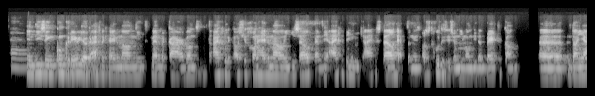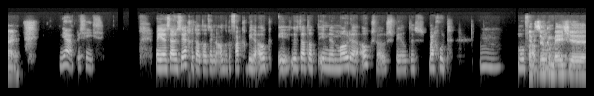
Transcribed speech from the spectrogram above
Ehm, in die zin concurreer je ook eigenlijk helemaal niet met elkaar. Want eigenlijk als je gewoon helemaal jezelf bent en je eigen ding doet, je eigen stijl hebt, dan is als het goed is, is er niemand die dat beter kan uh, dan jij. Ja, precies. Maar jij zou zeggen dat dat in andere vakgebieden ook is. Dus dat dat in de mode ook zo speelt. Dus, maar goed. Mm. Het is ook een beetje,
